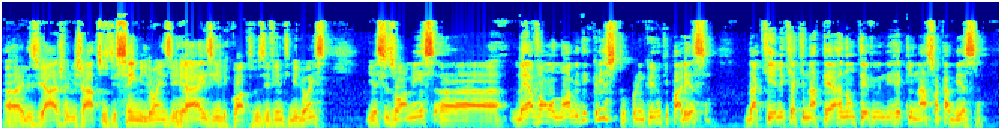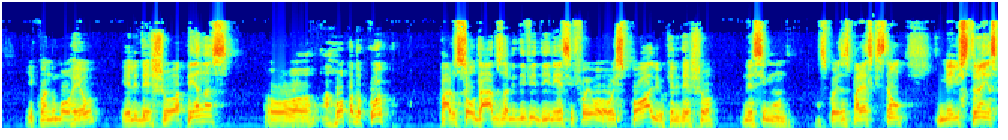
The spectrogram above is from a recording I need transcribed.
Uh, eles viajam em jatos de 100 milhões de reais, em helicópteros de 20 milhões. E esses homens uh, levam o nome de Cristo, por incrível que pareça, daquele que aqui na terra não teve onde reclinar sua cabeça. E quando morreu, ele deixou apenas o, a roupa do corpo para os soldados ali dividirem. Esse foi o, o espólio que ele deixou nesse mundo. As coisas parecem que estão meio estranhas.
